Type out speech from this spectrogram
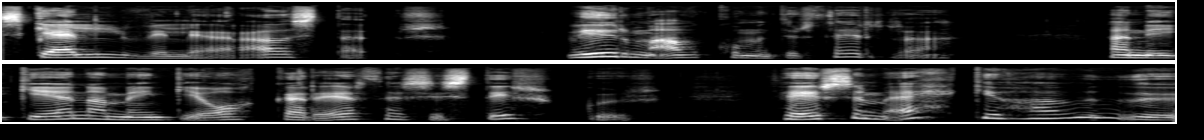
skelvilegar aðstæður. Við erum afkomendur þeirra. Þannig genamengi okkar er þessi styrkur. Þeir sem ekki höfðu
